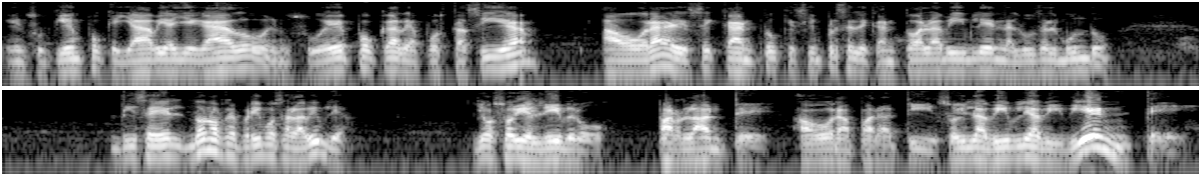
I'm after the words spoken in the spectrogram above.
en, su tiempo que ya había llegado, en su época de apostasía, ahora ese canto que siempre se le cantó a la Biblia en la luz del mundo, dice él, no nos referimos a la Biblia. Yo soy el libro parlante ahora para ti, soy la Biblia viviente.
